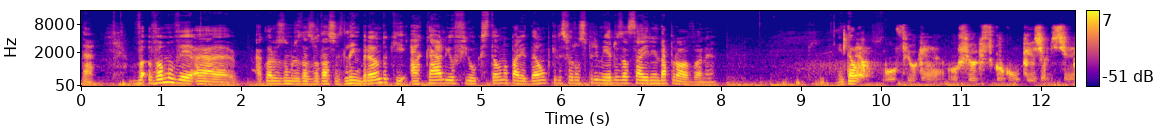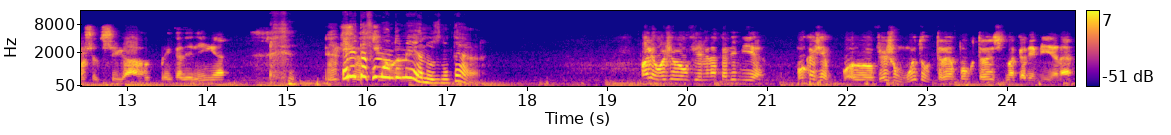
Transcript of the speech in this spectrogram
Tá. V- vamos ver ah, agora os números das votações. Lembrando que a Carla e o Fiuk estão no paredão porque eles foram os primeiros a saírem da prova, né? Então, É, o Fiuk, o Fiuk ficou com crise de abstinência do cigarro, brincadeirinha. ele tá desistiu, fumando né? menos, não tá? Olha, hoje eu ouvi ele na academia. Pouca gente, eu vejo muito pouco trânsito na academia, né?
